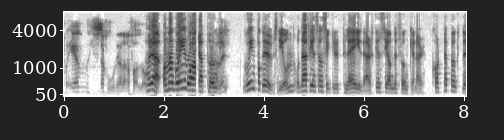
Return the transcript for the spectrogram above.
på en station i alla fall. Då. hörru, om man går in på korta punkt, Eller? gå in på nu och där finns en Secret Play där. Ska vi se om det funkar där. Korta punkt nu.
